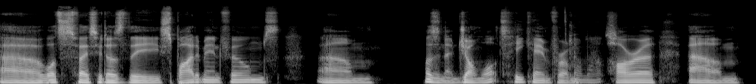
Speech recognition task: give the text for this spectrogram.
yeah. Uh, what's his face? Who does the Spider Man films? Um, what's his name? John Watts. He came from horror. Um,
